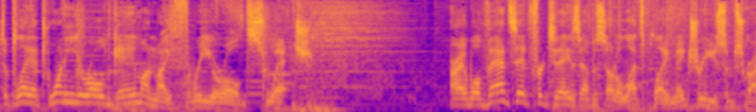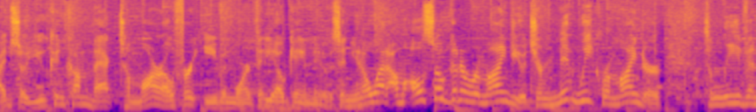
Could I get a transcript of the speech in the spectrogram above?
to play a 20 year old game on my 3 year old Switch. All right, well, that's it for today's episode of Let's Play. Make sure you subscribe so you can come back tomorrow for even more video game news. And you know what? I'm also going to remind you, it's your midweek reminder to leave an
